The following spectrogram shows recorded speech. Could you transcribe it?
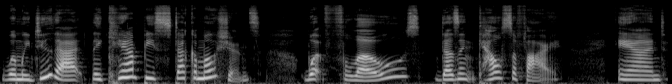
when we do that, they can't be stuck emotions. What flows doesn't calcify. And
